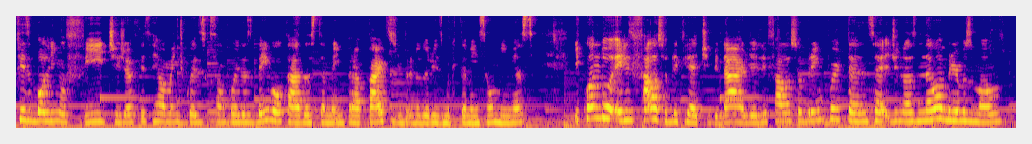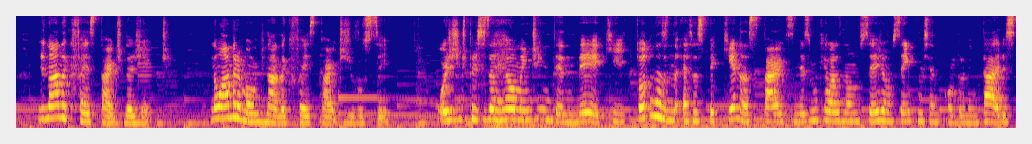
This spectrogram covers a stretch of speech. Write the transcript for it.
fiz bolinho fit, já fiz realmente coisas que são coisas bem voltadas também para partes de empreendedorismo que também são minhas. E quando ele fala sobre criatividade, ele fala sobre a importância de nós não abrirmos mão de nada que faz parte da gente. Não abra mão de nada que faz parte de você. Hoje a gente precisa realmente entender que todas essas pequenas partes, mesmo que elas não sejam 100% complementares,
